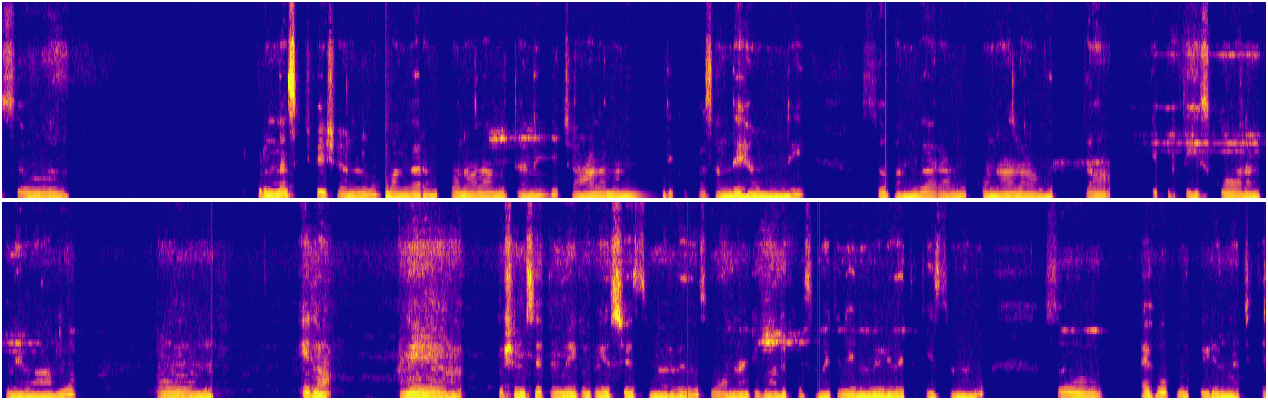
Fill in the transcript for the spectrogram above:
సో ఇప్పుడున్న సిచ్యువేషన్‌లో బంగారం కొనాలా వద్దనే చాలా మందికి ఒక సందేహం ఉంది. సో బంగారం కొనాలా వద్దా ఇప్పుడు తీసుకోవాలనుకునే వాళ్ళు ఎలా అనే క్వశ్చన్స్ అయితే మీరు రేస్ చేస్తున్నారు కదా! సో అలాంటి వాళ్ళ కోసం అయితే నేను వీడియో అయితే తీస్తున్నాను. సో ఐ హోప్ మీకు వీడియో నచ్చితే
